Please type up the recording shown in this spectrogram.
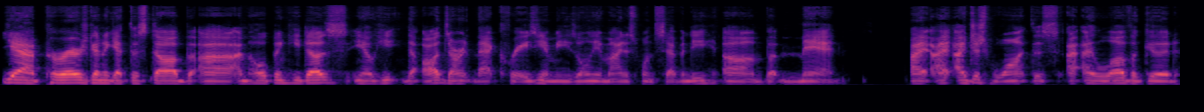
Yeah, Pereira's going to get this dub. Uh, I'm hoping he does. You know, he the odds aren't that crazy. I mean, he's only a minus 170. Um, but man, I, I, I just want this. I, I love a good.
